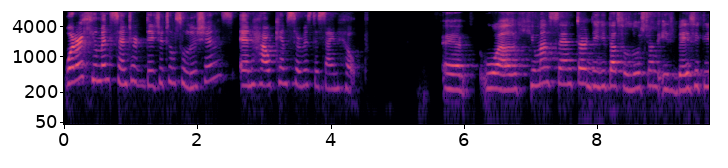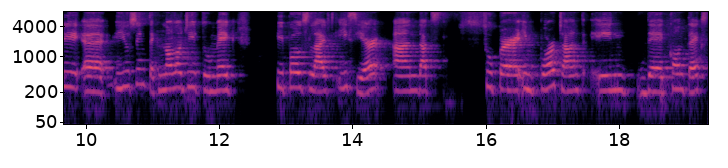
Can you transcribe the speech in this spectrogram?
what are human centered digital solutions and how can service design help? Uh, well, human-centered digital solution is basically uh, using technology to make people's lives easier, and that's super important in the context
